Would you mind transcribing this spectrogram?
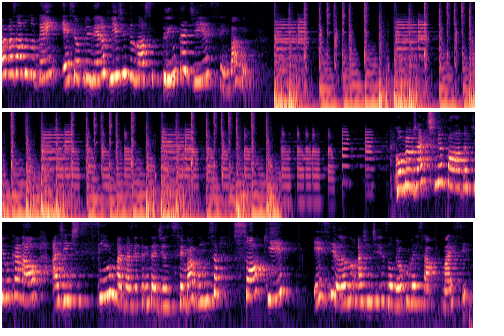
Oi pessoal, tudo bem? Esse é o primeiro vídeo do nosso 30 dias sem bagunça. Como eu já tinha falado aqui no canal, a gente sim vai fazer 30 dias sem bagunça, só que esse ano a gente resolveu começar mais cedo.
